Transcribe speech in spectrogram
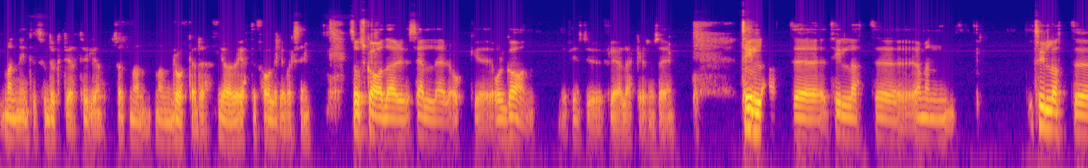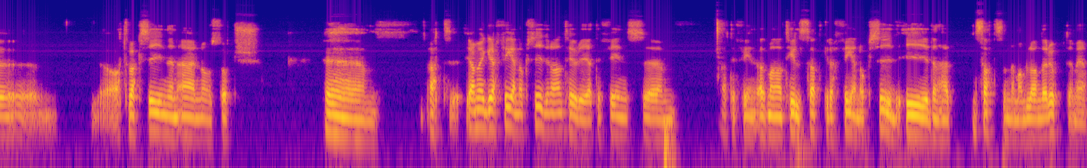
man är inte så duktiga tydligen så att man, man råkade göra jättefarliga vaccin. Som skadar celler och eh, organ. Det finns det ju flera läkare som säger. Till att, eh, till att eh, ja, men, till att, eh, att vaccinen är någon sorts... Eh, att, ja, men grafenoxid är en teori att det finns... Eh, att, det fin att man har tillsatt grafenoxid i den här satsen när man blandar upp det med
